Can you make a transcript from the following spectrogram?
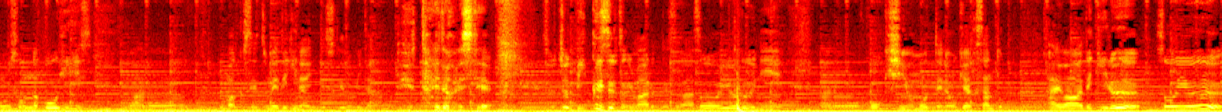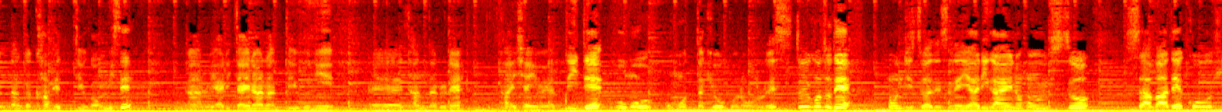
もうそんなコーヒー、あのーまく説明できないんですけどみたいなこと言ったりとかしてちょっとびっくりする時もあるんですがそういう風にあの好奇心を持ってねお客さんと会話ができるそういうなんかカフェっていうかお店あのやりたいななんていう風に、えー、単なるね会社員をやっていて思う思った今日この頃です。ということで本日はですねやりがいの本質をスタバでコーヒ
